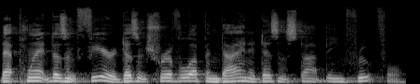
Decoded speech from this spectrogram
that plant doesn't fear, it doesn't shrivel up and die, and it doesn't stop being fruitful.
